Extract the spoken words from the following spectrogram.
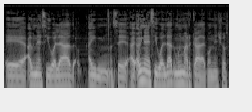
eh, hay una desigualdad hay, hay una desigualdad muy marcada con ellos.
